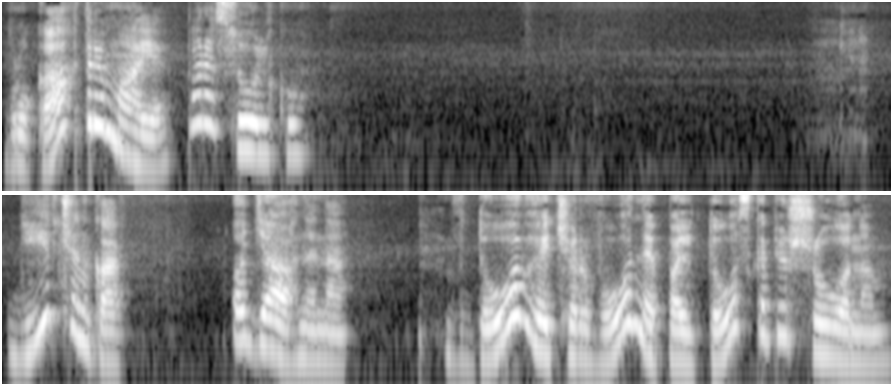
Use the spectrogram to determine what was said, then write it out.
В руках тримає парасольку. Дівчинка одягнена в довге червоне пальто з капюшоном.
